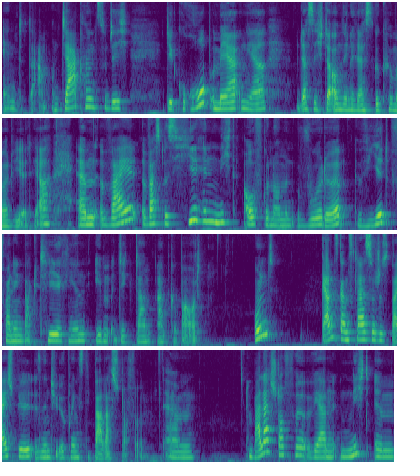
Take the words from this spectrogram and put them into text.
Enddarm. Und da kannst du dich dir grob merken, ja, dass sich da um den Rest gekümmert wird, ja. Ähm, weil was bis hierhin nicht aufgenommen wurde, wird von den Bakterien im Dickdarm abgebaut. Und ganz, ganz klassisches Beispiel sind hier übrigens die Ballaststoffe. Ähm, Ballaststoffe werden nicht im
